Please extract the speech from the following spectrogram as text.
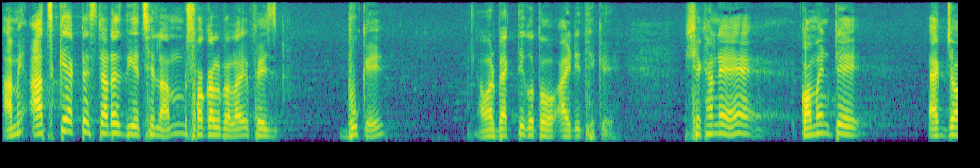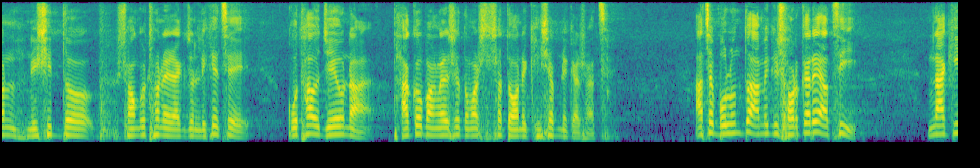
আমি আজকে একটা স্ট্যাটাস দিয়েছিলাম সকালবেলায় ফেসবুকে আমার ব্যক্তিগত আইডি থেকে। সেখানে কমেন্টে একজন নিষিদ্ধ সংগঠনের একজন লিখেছে কোথাও যেও না, থাকো বাংলাদেশে, তোমার সাথে অনেক হিসাব নিকাশ আছে। আচ্ছা বলুন তো, আমি কি সরকারে আছি? নাকি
